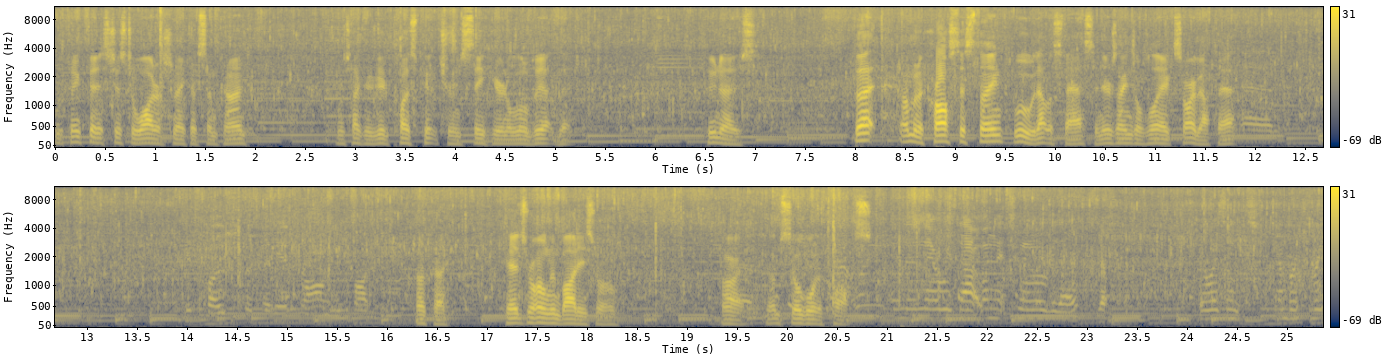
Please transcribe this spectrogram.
we think that it's just a water snake of some kind. We'll take a good close picture and see here in a little bit, but who knows. But I'm gonna cross this thing. Ooh, that was fast, and there's Angel's leg. Sorry about that. Okay. Head's wrong and body's wrong. All right, I'm still going across. And then there was that one that swam over there. Yep. There wasn't number three.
